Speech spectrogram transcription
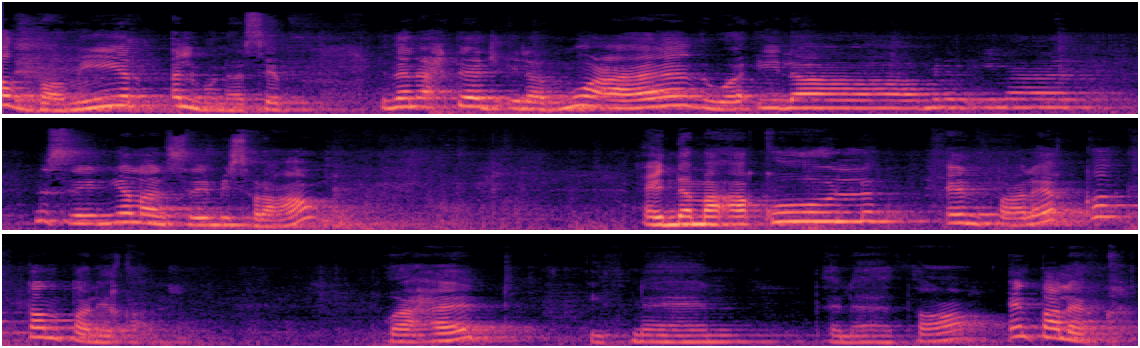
الضمير المناسب. إذا أحتاج إلى معاذ وإلى من الإناث؟ نسرين يلا نسرين بسرعة. عندما أقول انطلق تنطلقان واحد اثنان ثلاثة انطلق.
